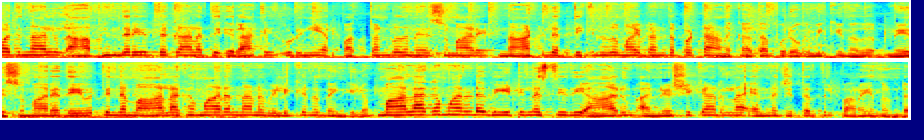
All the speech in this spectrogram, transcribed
പതിനാലിൽ ആഭ്യന്തര യുദ്ധകാലത്ത് ഇറാഖിൽ കുടുങ്ങിയ പത്തൊൻപത് നഴ്സുമാരെ നാട്ടിലെത്തിക്കുന്നതുമായി ബന്ധപ്പെട്ടാണ് കഥ പുരോഗമിക്കുന്നത്. നഴ്സുമാരെ ദൈവത്തിന്റെ മാലാഖമാരെന്നാണ് വിളിക്കുന്നതെങ്കിലും മാലാഖമാരുടെ വീട്ടിലെ സ്ഥിതി ആരും അന്വേഷിക്കാറില്ല എന്ന ചിത്രത്തിൽ പറയുന്നുണ്ട്.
